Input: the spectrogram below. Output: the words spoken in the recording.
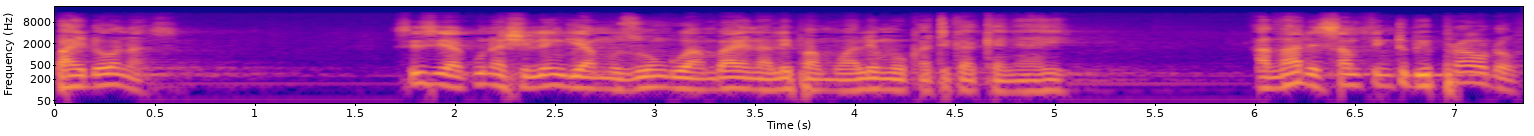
by donors. Sisi hakuna shilingi ya mzungu ambaye nalipa mwalimu katika Kenya hii. And that is something to be proud of.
